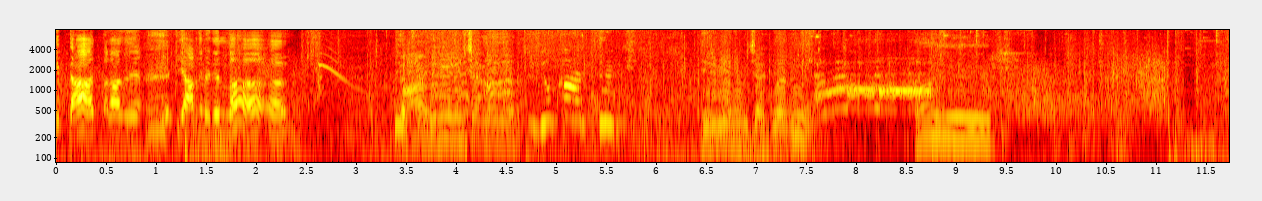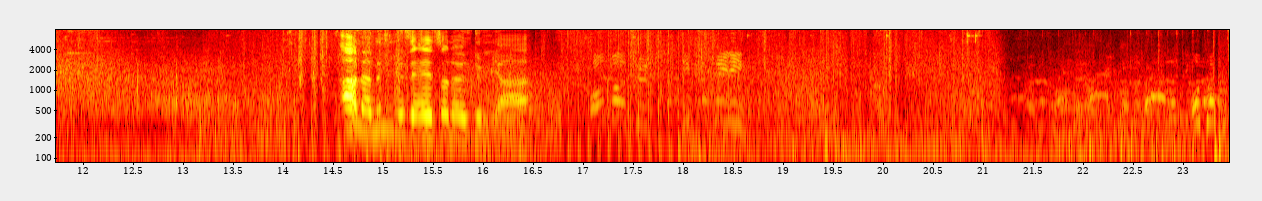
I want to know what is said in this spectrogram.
İmdat bana yardım edin la. Aa biri beni bıçakladı. Yok artık. Biri beni bıçakladı. Hayır. Ananın gözü en son öldüm ya. Bomba atıyorum. Dikkat edin. O taraf.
